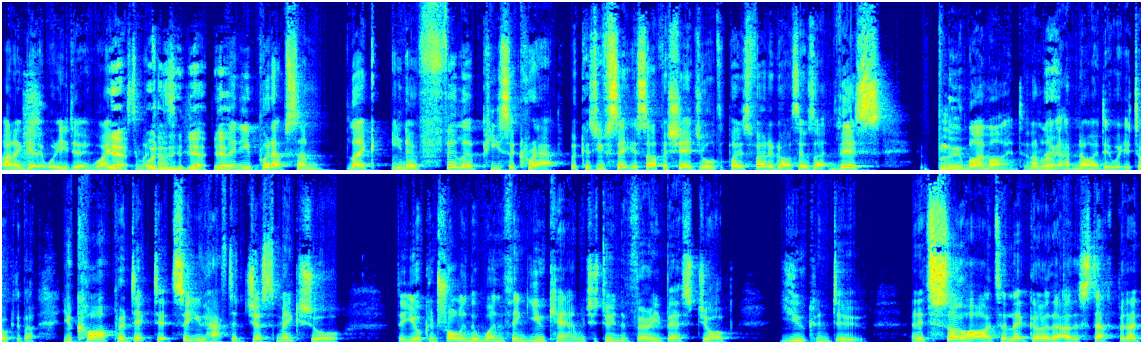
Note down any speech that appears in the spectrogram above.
I don't get it. What are you doing? Why are you Yeah. wasting my What time? Yeah. Yeah. Then you put up some like you know filler piece of crap because you've set yourself a schedule to post photographs. It was like this blew my mind, and I'm like, Right. I have no idea what you're talking about. You can't predict it, so you have to just make sure that you're controlling the one thing you can, which is doing the very best job you can do. And it's so hard to let go of that other stuff. But I,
